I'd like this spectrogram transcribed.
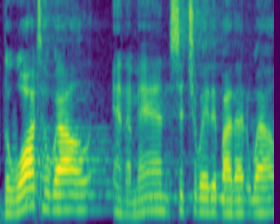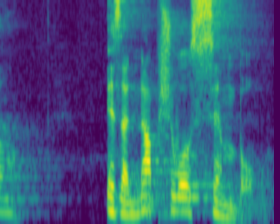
the water well and a man situated by that well is a nuptial symbol.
